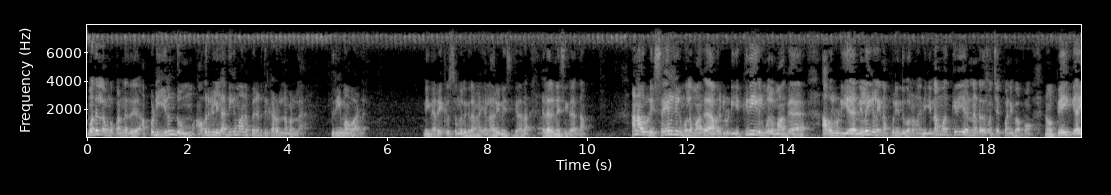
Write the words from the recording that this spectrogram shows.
முதல்ல அவங்க பண்ணது அப்படி இருந்தும் அவர்களில் அதிகமான பேரிடத்தில் கடவுள் என்ன பண்ணல? பிரியமா வாழல. நீங்க நிறைய கிறிஸ்தவங்க இருக்கிறாங்க எல்லாரையும் நேசிக்கிறாரா? எல்லாரையும் நேசிக்கிறார் தான். ஆனால் அவர்களுடைய செயல்கள் மூலமாக அவர்களுடைய கிரியைகள் மூலமாக அவர்களுடைய நிலைகளை நாம் புரிந்து கொள்ளணும். இன்னைக்கு நம்ம கிரியை என்னன்றதை கொஞ்சம் செக் பண்ணி பார்ப்போம். நம்ம பேய்க்கு ஐ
